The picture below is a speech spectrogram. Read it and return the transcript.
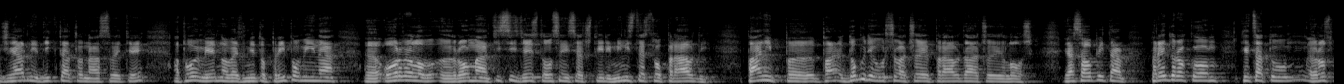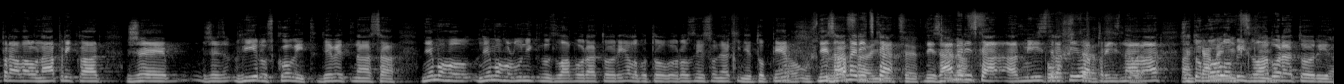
hábiť žiadny diktátor na svete. A poviem jednu vec, mi to pripomína eh, Orwellov eh, román 1984, Ministerstvo pravdy. Pani, p- pa, kto bude určovať, čo je pravda a čo je lož? Ja sa opýtam, pred rokom, keď sa tu rozprávalo napríklad, že, že vírus COVID-19 sa nemohol, nemohol uniknúť z laboratória, lebo to rozniesol nejaký netopier. No, dnes americká, idete dnes americká administratíva Púšťa. priznáva, že Pán to mohlo byť z laboratória.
